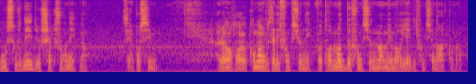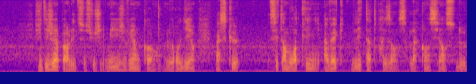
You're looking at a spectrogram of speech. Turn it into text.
Vous vous souvenez de chaque journée? Non, c'est impossible. Alors, euh, comment vous allez fonctionner? Votre mode de fonctionnement mémoriel, il fonctionnera comment? J'ai déjà parlé de ce sujet, mais je vais encore le redire parce que c'est en droite ligne avec l'état de présence, la conscience de,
